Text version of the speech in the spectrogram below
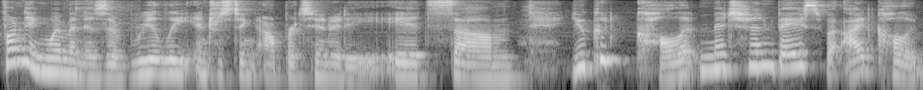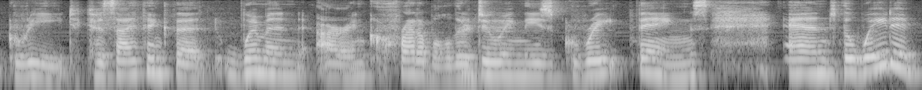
funding women is a really interesting opportunity. It's um, you could call it mission based, but I'd call it greed because I think that women are incredible. They're mm-hmm. doing these great things, and the way to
